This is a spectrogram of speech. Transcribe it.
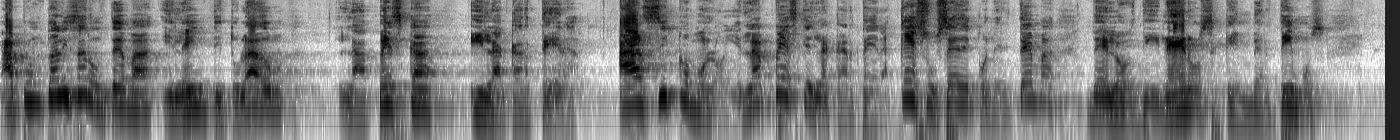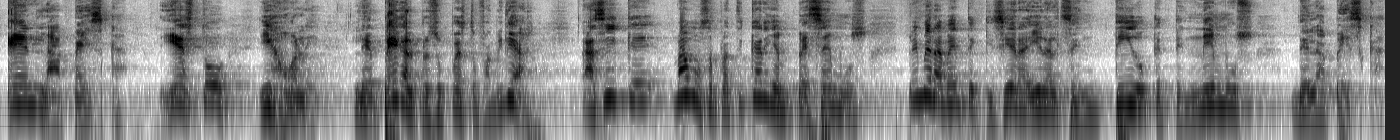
A puntualizar un tema y le he intitulado La pesca y la cartera así como lo oye, la pesca y la cartera. ¿Qué sucede con el tema de los dineros que invertimos en la pesca? Y esto, híjole, le pega al presupuesto familiar. Así que vamos a platicar y empecemos. Primeramente quisiera ir al sentido que tenemos de la pesca.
